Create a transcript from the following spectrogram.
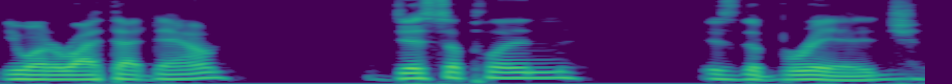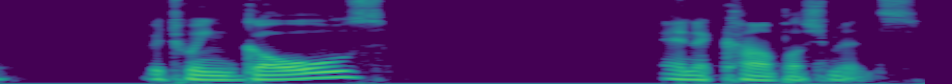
You want to write that down? Discipline is the bridge between goals and accomplishments.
